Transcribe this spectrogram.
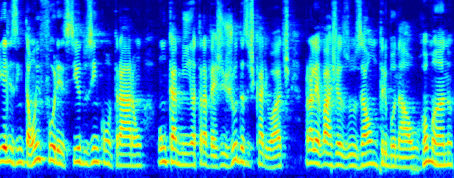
e eles então, enfurecidos, encontraram um caminho através de Judas Iscariotes para levar Jesus a um tribunal romano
